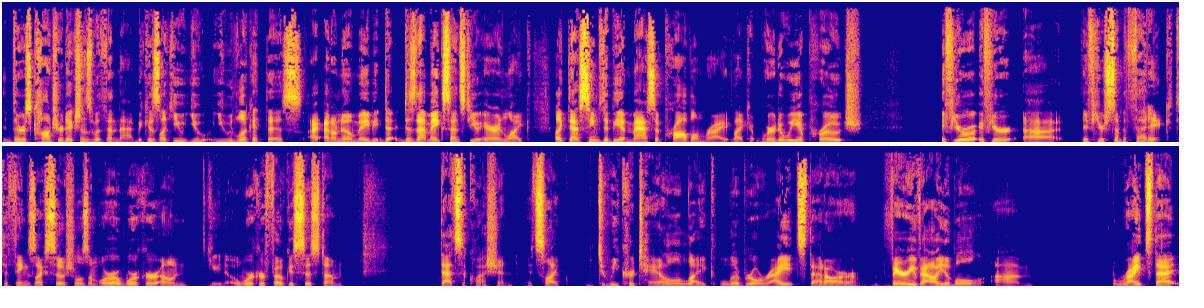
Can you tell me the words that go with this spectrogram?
there's contradictions within that because like you you you look at this, I, I don't know, maybe d- does that make sense to you, Aaron? Like like that seems to be a massive problem, right? Like where do we approach? If you're if you're uh, if you're sympathetic to things like socialism or a worker owned you know worker focused system, that's the question. It's like, do we curtail like liberal rights that are very valuable, um, rights that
